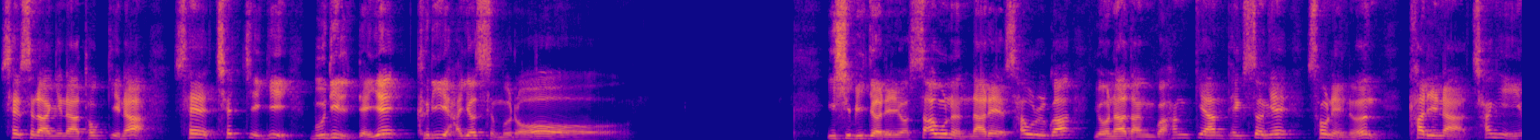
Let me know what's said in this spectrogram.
새스랑이나 도끼나 새 채찍이 무딜 때에 그리하였으므로 22절에요. 싸우는 날에 사울과 요나단과 함께한 백성의 손에는 칼이나 창이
